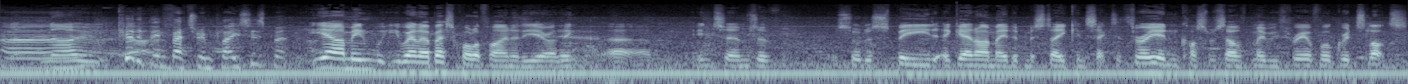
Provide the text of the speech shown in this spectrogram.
Um, No, could have uh, been better in places, but Yeah, I mean, we went our best qualifying of the year, I think, um, in terms of sort of speed. Again, I made a mistake in sector three and cost myself maybe three or four grid slots.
